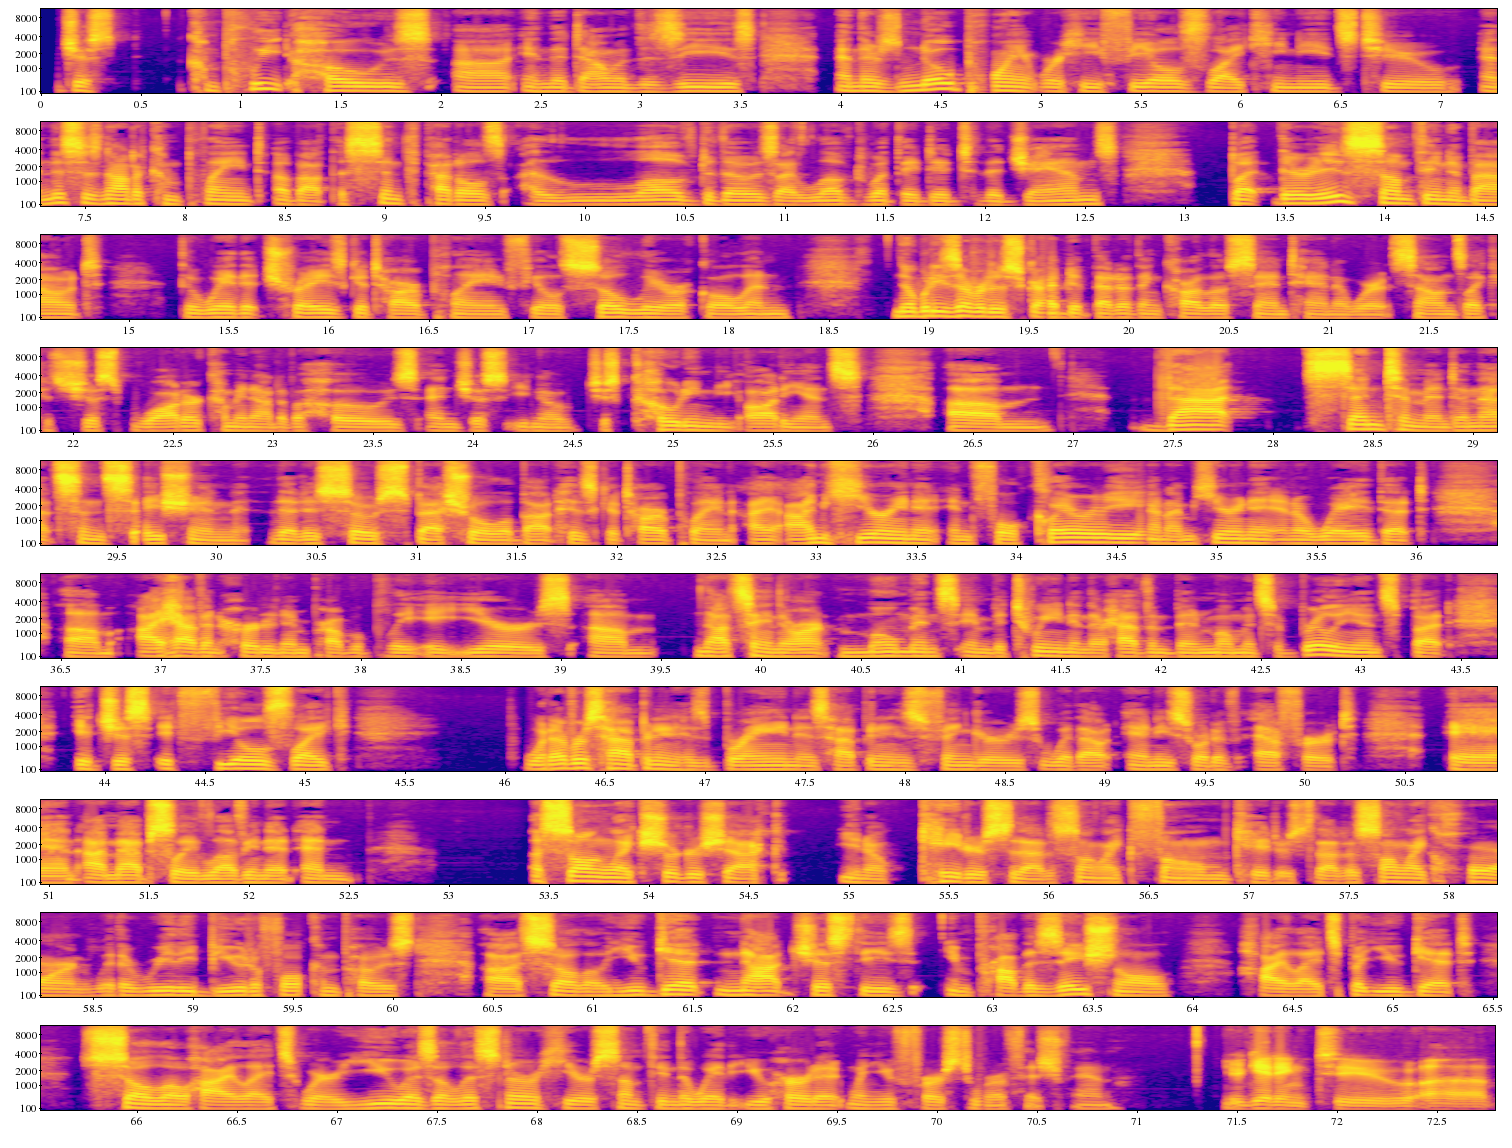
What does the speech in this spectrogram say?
just complete hose uh, in the down with disease and there's no point where he feels like he needs to and this is not a complaint about the synth pedals. I loved those. I loved what they did to the jams. But there is something about the way that trey's guitar playing feels so lyrical and nobody's ever described it better than carlos santana where it sounds like it's just water coming out of a hose and just you know just coating the audience. Um, that sentiment and that sensation that is so special about his guitar playing. I, am hearing it in full clarity and I'm hearing it in a way that um, I haven't heard it in probably eight years. Um, not saying there aren't moments in between and there haven't been moments of brilliance, but it just it feels like whatever's happening in his brain is happening in his fingers without any sort of effort. And I'm absolutely loving it. And a song like Sugar Shack you know caters to that. A song like foam caters to that. A song like horn with a really beautiful composed uh, solo. You get not just these improvisational highlights but you get solo highlights where you as a listener hear something the way that you heard it when you first were a Phish fan. You're getting to uh,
